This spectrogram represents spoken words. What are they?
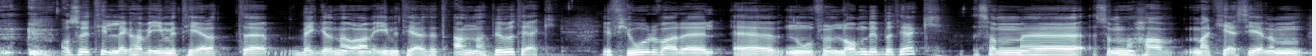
Og så i tillegg har vi invitert eh, Begge de årene har vi invitert et annet bibliotek. I fjor var det eh, noen fra Lom bibliotek som, eh, som har markert seg gjennom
